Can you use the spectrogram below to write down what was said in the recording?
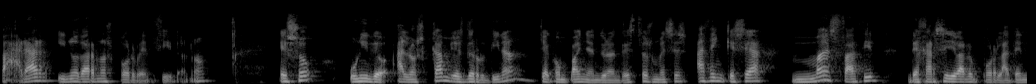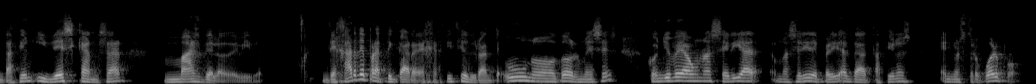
parar y no darnos por vencido, ¿no? Eso unido a los cambios de rutina que acompañan durante estos meses, hacen que sea más fácil dejarse llevar por la tentación y descansar más de lo debido. Dejar de practicar ejercicio durante uno o dos meses conlleva una serie, una serie de pérdidas de adaptaciones en nuestro cuerpo.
